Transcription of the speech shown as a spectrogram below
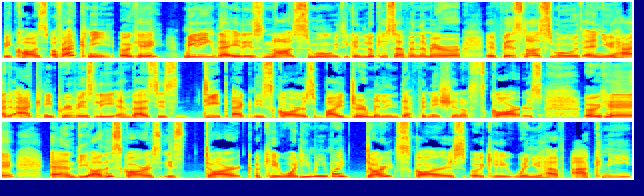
because of acne, okay? Meaning that it is not smooth. You can look yourself in the mirror. If it's not smooth and you had acne previously, and that's this deep acne scars by Dermalin definition of scars, okay? And the other scars is dark. Okay, what do you mean by dark scars? Okay, when you have acne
